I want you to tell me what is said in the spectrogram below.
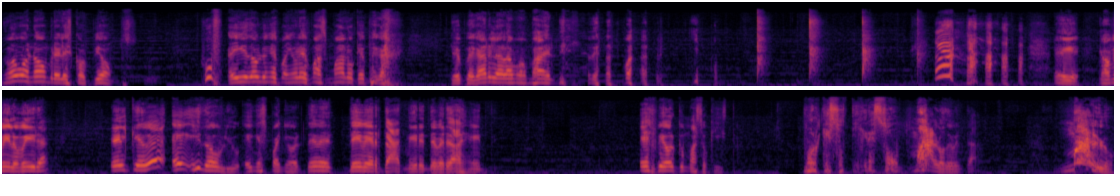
Nuevo nombre, el escorpión. Uf, AEW en español es más malo que que pegarle a la mamá el día de las madres. Eh, Camilo, mira, el que ve AEW en español, de, de verdad, miren, de verdad, gente, es peor que un masoquista. Porque esos tigres son malos, de verdad. Malos.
